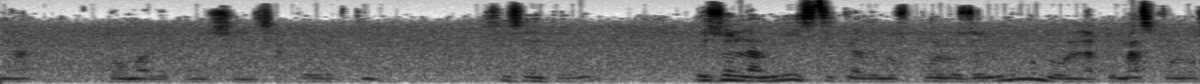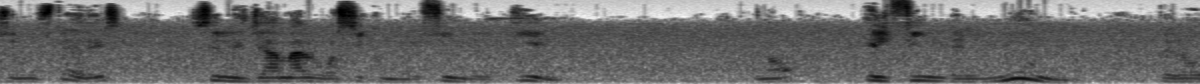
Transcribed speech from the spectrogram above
una toma de conciencia colectiva. ¿Sí se entiende? Eso en la mística de los pueblos del mundo, en la que más conocen ustedes, se les llama algo así como el fin del tiempo, ¿no? El fin del mundo, pero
